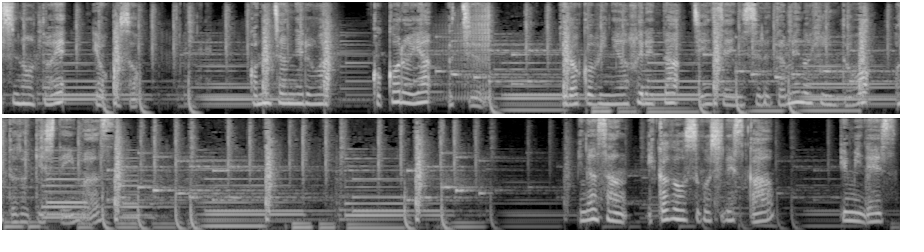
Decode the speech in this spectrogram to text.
私の音へようこそ。このチャンネルは心や宇宙喜びにあふれた人生にするためのヒントをお届けしています。皆さんいかがお過ごしですか？ゆみです、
